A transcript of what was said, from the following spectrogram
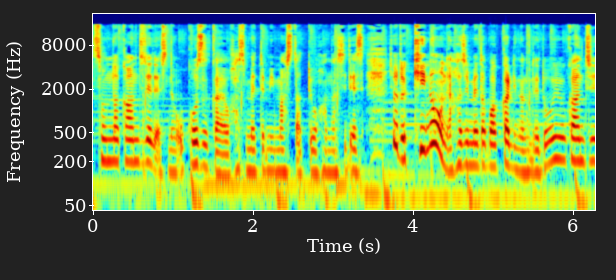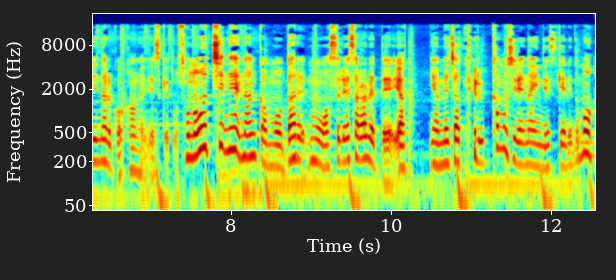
そんな感じでですねお小遣いを始めてみましたっていうお話です。ちょっと昨日ね始めたばっかりなのでどういう感じになるかわかんないですけどそのうちねなんかもう誰もう忘れ去られてややめちゃってるかもしれないんですけれども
